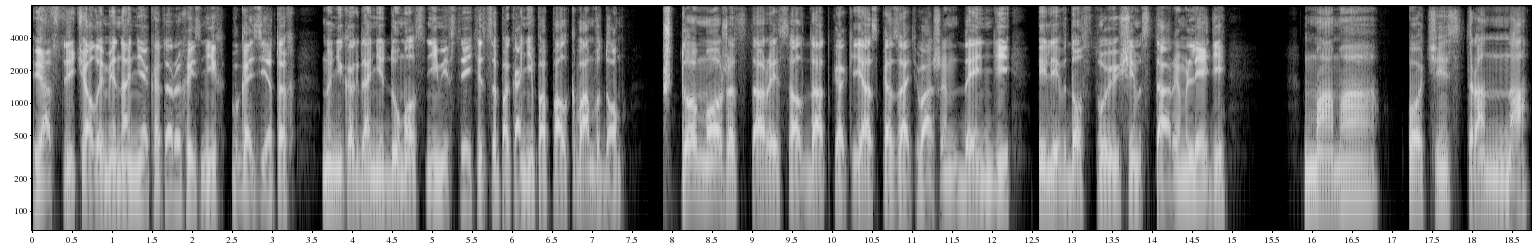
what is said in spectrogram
Я встречал имена некоторых из них в газетах, но никогда не думал с ними встретиться, пока не попал к вам в дом. Что может старый солдат, как я, сказать вашим денди или вдовствующим старым леди? Мама очень странна,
